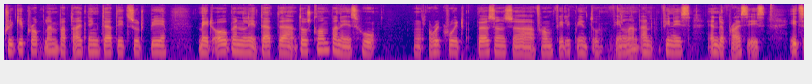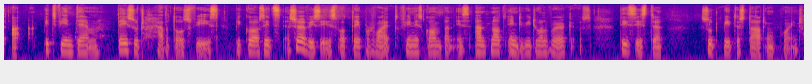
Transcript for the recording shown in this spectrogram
tricky problem, but I think that it should be made openly that uh, those companies who mm, recruit persons uh, from Philippines to Finland and Finnish enterprises, it's uh, between them. They should have those fees because it's services what they provide to Finnish companies and not individual workers. This is the should be the starting point.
